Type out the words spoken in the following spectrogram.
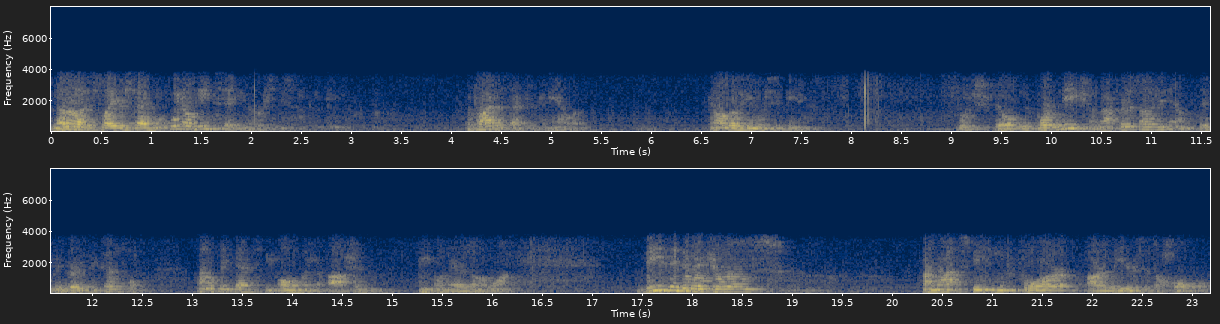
Another legislator said, we don't need state universities. The private sector can handle it. And I'll go to the University of Phoenix, which fills an important niche. I'm not criticizing them. They've been very successful. I don't think that's the only option people in Arizona want. These individuals are not speaking for our leaders as a whole,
